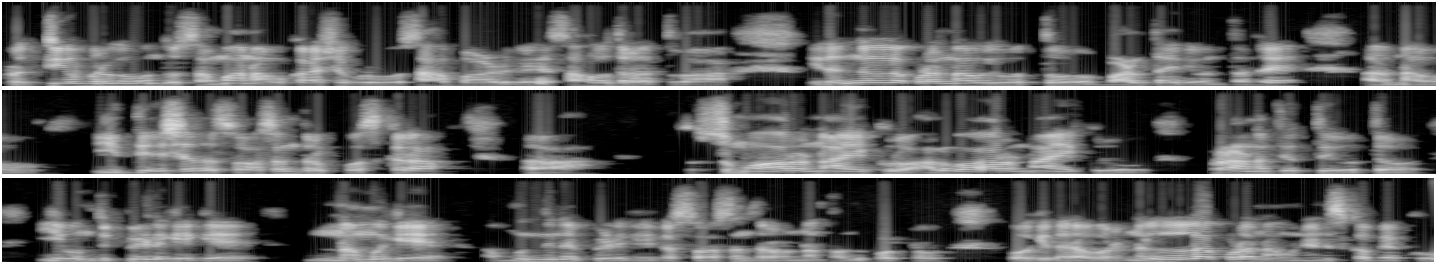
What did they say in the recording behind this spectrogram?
ಪ್ರತಿಯೊಬ್ಬರಿಗೂ ಒಂದು ಸಮಾನ ಅವಕಾಶಗಳು, ಸಹಬಾಳ್ವೆ, ಸಹೋದರತ್ವ ಇದನ್ನೆಲ್ಲ ಕೂಡ ನಾವು ಇವತ್ತು ಬಾಳ್ತಾ ಇದೀವಿ ಅಂತಂದ್ರೆ ನಾವು ಈ ದೇಶದ ಸ್ವಾತಂತ್ರ್ಯಕ್ಕೋಸ್ಕರ, ಆ, ಸುಮಾರು ನಾಯಕರು, ಹಲವಾರು ನಾಯಕರು ಪ್ರಾಣ ತೆತ್ತು ಇವತ್ತು ಈ ಒಂದು ಪೀಳಿಗೆಗೆ ನಮಗೆ ಮುಂದಿನ ಪೀಳಿಗೆಗೆ ಸ್ವಾತಂತ್ರ್ಯವನ್ನು ತಂದುಕೊಟ್ಟು ಹೋಗಿದ್ದಾರೆ. ಅವ್ರನ್ನೆಲ್ಲ ಕೂಡ ನಾವು ನೆನೆಸ್ಕೋಬೇಕು.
